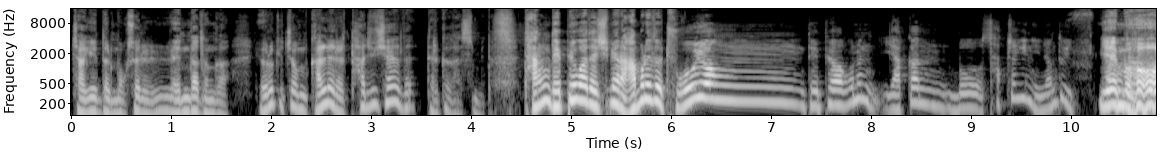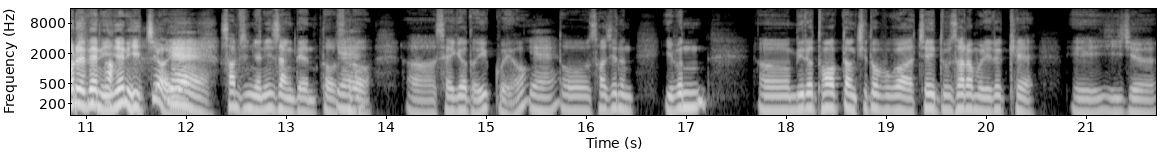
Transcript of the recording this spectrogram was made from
자기들 목소리를 낸다든가 이렇게 좀 갈래를 타주셔야 될 것 같습니다. 당 대표가 되시면 아무래도 주호영 대표하고는 약간 뭐 사적인 인연도 있. 예, 뭐 오래된 인연이 있죠. 예. 예. 30년 이상 된또 예. 서로 어, 세교도 있고요. 예. 또 사실은 이번 어, 미래통합당 지도부가 저희 두 사람을 이렇게 이, 이저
